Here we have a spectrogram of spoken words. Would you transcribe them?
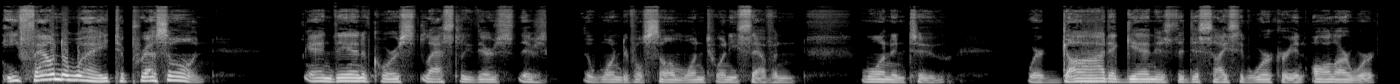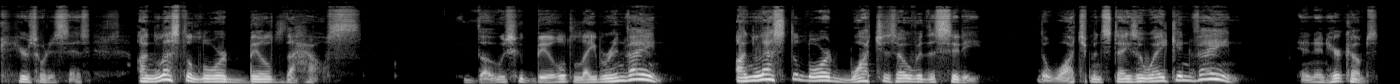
He found a way to press on. And then, of course, lastly, there's, there's the wonderful Psalm 127, 1 and 2 where God again is the decisive worker in all our work. Here's what it says. Unless the Lord builds the house, those who build labor in vain. Unless the Lord watches over the city, the watchman stays awake in vain. And then here comes.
